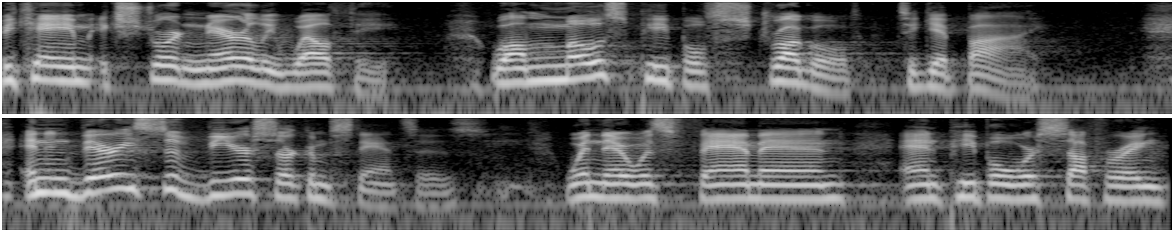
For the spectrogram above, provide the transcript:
became extraordinarily wealthy, while most people struggled to get by. And in very severe circumstances, when there was famine and people were suffering,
